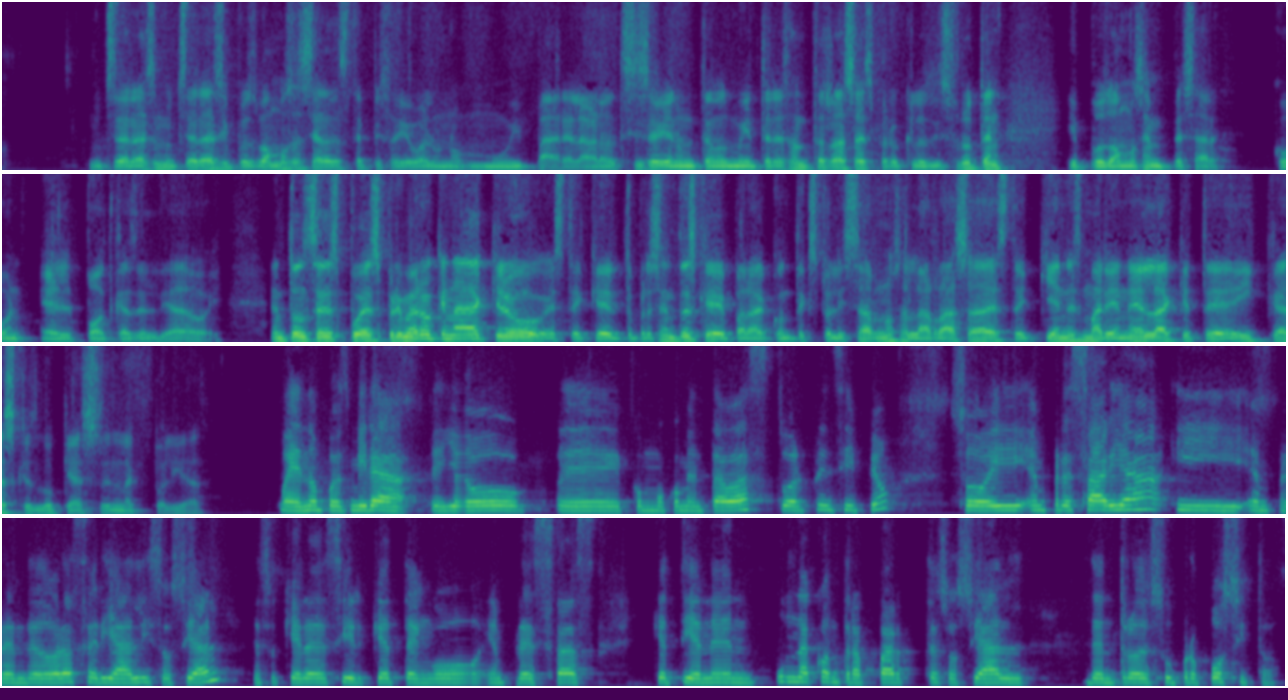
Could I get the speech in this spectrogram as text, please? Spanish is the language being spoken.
Muchas gracias, muchas gracias. Y pues vamos a hacer de este episodio igual uno muy padre. La verdad, sí se vienen temas muy interesantes, raza. Espero que los disfruten. Y pues vamos a empezar con el podcast del día de hoy. Entonces, pues primero que nada quiero este, que te presentes que para contextualizarnos a la raza, este, ¿quién es Marianela? ¿Qué te dedicas? ¿Qué es lo que haces en la actualidad? Bueno, pues mira, yo, eh, como comentabas tú al principio, soy empresaria y emprendedora serial y social. Eso quiere decir que tengo empresas que tienen una contraparte social dentro de su propósito.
